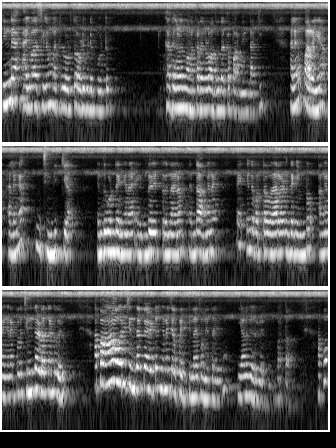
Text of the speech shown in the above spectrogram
പിന്നെ അയൽവാസിയിലും മറ്റുള്ളവർക്ക് അവിടെ ഇവിടെ പോയിട്ട് കഥകളും നുണക്കഥകളോ അതും ഇതൊക്കെ പറഞ്ഞുണ്ടാക്കി. അല്ലെങ്കിൽ പറയുക അല്ലെങ്കിൽ ചിന്തിക്കുക. എന്തുകൊണ്ട് എങ്ങനെ എന്ത് ഇത്ര നേരം എന്താ അങ്ങനെ എന്റെ ഭർത്താവ് വേറെ എന്തെങ്കിലും ഉണ്ടോ? അങ്ങനെ അങ്ങനെയൊക്കെയുള്ള ചിന്തകളൊക്കെ കണ്ട് വരും. അപ്പോൾ ആ ഒരു ചിന്തക്കായിട്ട് ഇങ്ങനെ ചിലപ്പോൾ ഇരിക്കുന്ന സമയത്തായിരിക്കും ഇയാൾ കയറി വരുന്നു ഭർത്താവ്. അപ്പോൾ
